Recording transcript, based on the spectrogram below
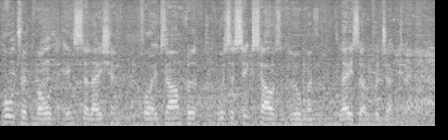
portrait mode installation, for example, with a 6000 lumen laser projector.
